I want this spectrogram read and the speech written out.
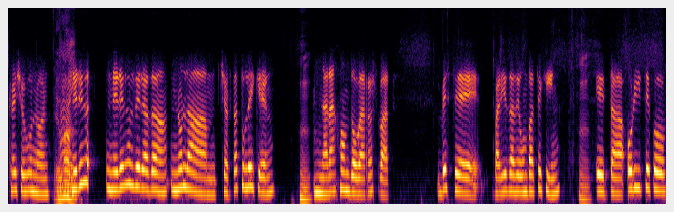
Kaixo, egunon. Egun on. Nere, nere galdera da, nola mm, txertatu leiken Hmm. naranjondo garraz bat, beste variedade hon batekin, Hmm. eta hori iteko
